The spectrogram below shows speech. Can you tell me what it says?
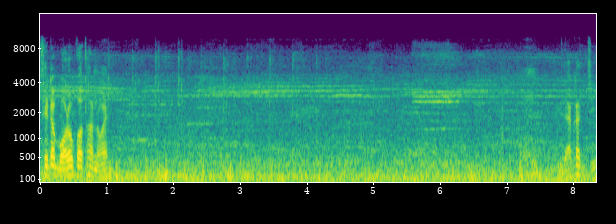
সেটা বড় কথা নয়। দেখাচ্ছি।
